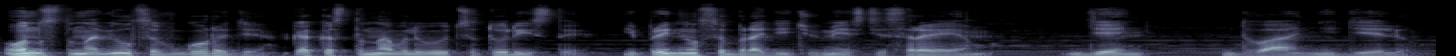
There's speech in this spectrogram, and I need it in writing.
Он остановился в городе, как останавливаются туристы, и принялся бродить вместе с Рэем. День, два, неделю –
